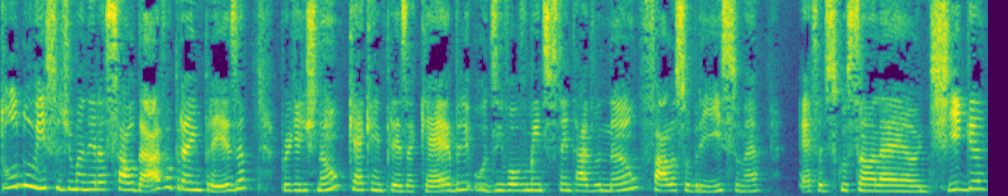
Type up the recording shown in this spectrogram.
tudo isso de maneira saudável para a empresa, porque a gente não quer que a empresa quebre, o desenvolvimento sustentável não fala sobre isso, né? Essa discussão ela é antiga,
